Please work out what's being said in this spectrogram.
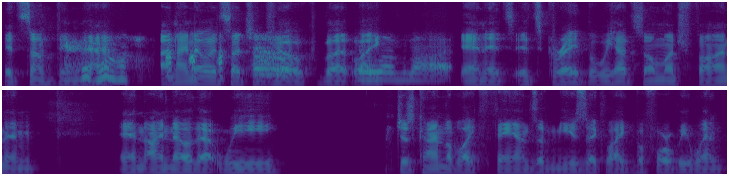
it's something that and I know it's such a joke, but like I love that. and it's it's great but we had so much fun and and i know that we just kind of like fans of music like before we went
